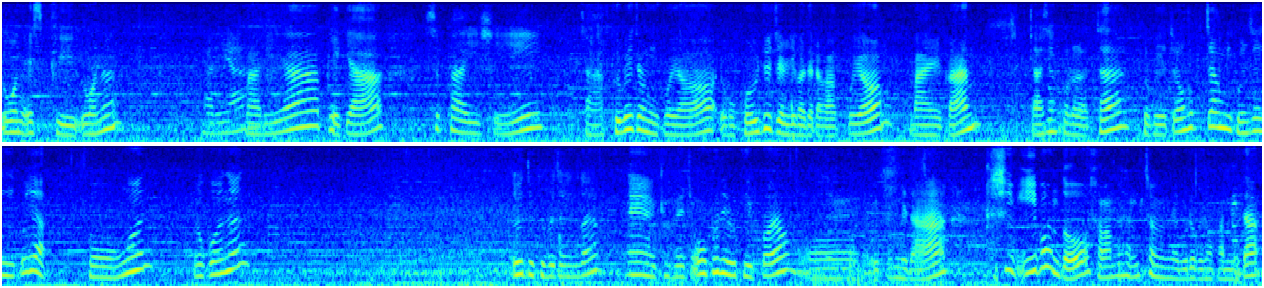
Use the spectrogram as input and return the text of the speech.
요거는 SP, 요거는 마리아. 마리아, 백야, 스파이시. 자, 교배종이고요. 요거 골드 젤리가 들어갔고요. 말감, 야생 콜로라타, 교배종, 흑장미 곤생이고요. 종은, 요거는, 여기도 교배종인가요? 네, 교배종. 오, 근데 이렇게 이뻐요? 오, 예쁩니다. 12번도 43,000원에 무료 배송 갑니다.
